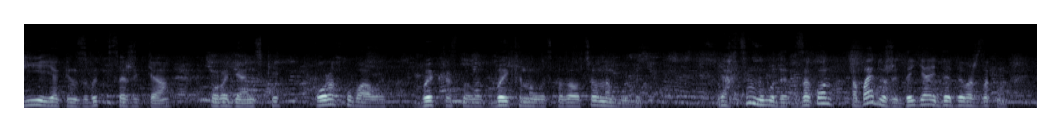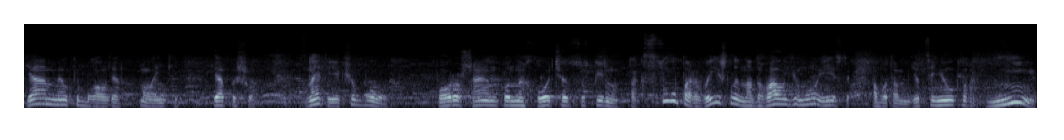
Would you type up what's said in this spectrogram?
діє, як він звик все життя, по-радянськи, порахували, викреслили, викинули, сказали, цього не буде. Як це не буде? Закон, а байдуже, де я і де, де ваш закон? Я мелкий бухгалтер, маленький, я пишу. Знаєте, якщо було Порошенко не хоче суспільно, так супер, вийшли, надавали йому і. Або там Яценюк, ні.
